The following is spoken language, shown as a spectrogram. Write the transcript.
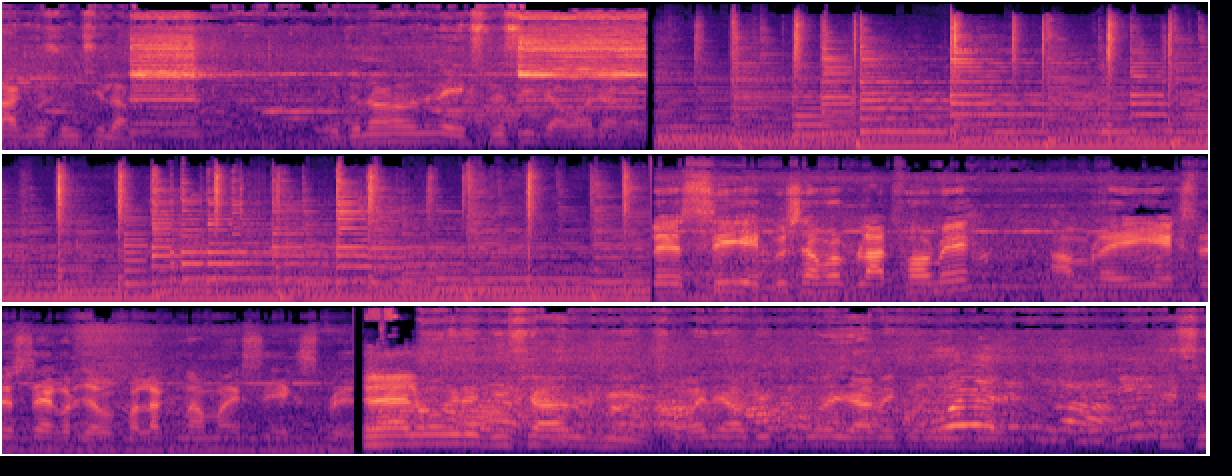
লাগবে শুনছিলাম। ওই জন্য আমাদের এক্সপ্রেসেই যাওয়া যাবে চলে এসেছি একুশ নম্বর প্ল্যাটফর্মে আমরা এই এক্সপ্রেসটা এখন যাব ফালাকনামা এক্সপ্রেস জেনারেল বগিতে বিশাল ভিড়। সবাই দেখা হচ্ছে কী করে যাবে কী করে পিসি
